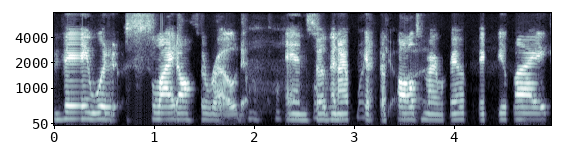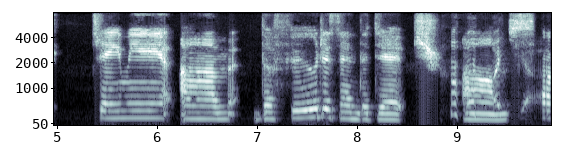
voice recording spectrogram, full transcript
they would slide off the road. And so then I Oh would get a call to my room. They'd be like, Jamie, um, the food is in the ditch. Oh Um, so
